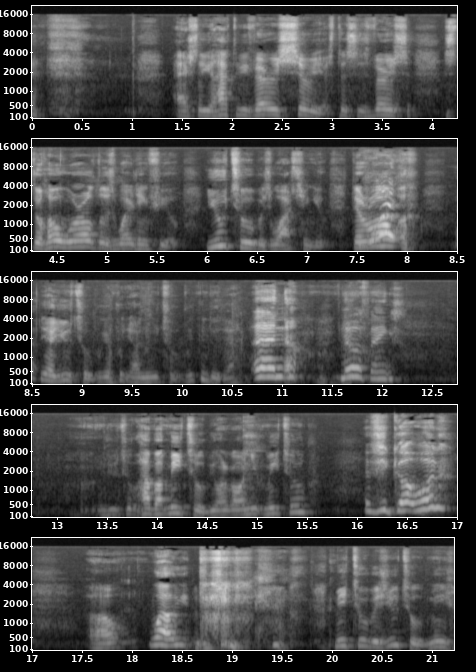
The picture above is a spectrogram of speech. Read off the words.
Ashley, you have to be very serious. This is very. The whole world is waiting for you. YouTube is watching you. They're What? all. Yeah, YouTube. We're gonna put you on YouTube. We can do that. Uh, no, no thanks. YouTube. How about MeTube? You want to go on You- MeTube? Have you got one? Uh, well, you- MeTube is YouTube. Me,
